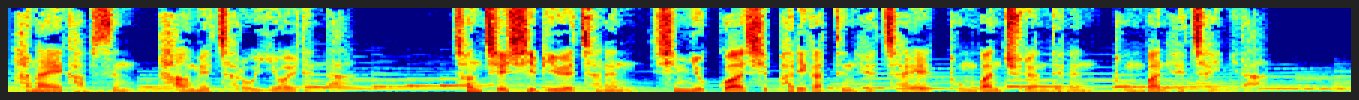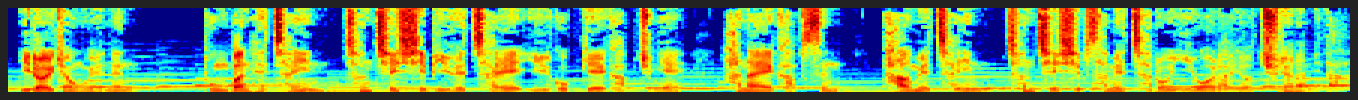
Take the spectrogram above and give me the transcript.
하나의 값은 다음 회차로 이월된다. 1072회차는 16과 18이 같은 회차에 동반 출연되는 동반 회차입니다. 이럴 경우에는 동반 회차인 1072회차의 7개의 값 중에 하나의 값은 다음 회차인 1073회차로 이월하여 출연합니다.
